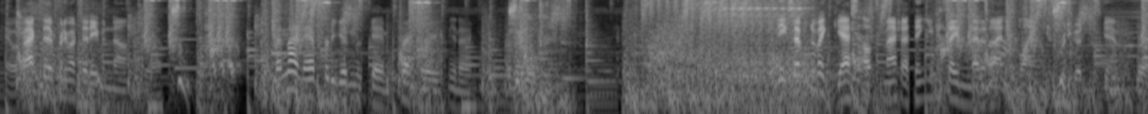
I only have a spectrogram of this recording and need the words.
Okay, we're back to pretty much at even now. Meta Knight Nair pretty good in this game. Strength 3, you know. With the exception of, I guess, up smash, I think you can say Meta Knight flank is pretty good in this game. Yeah.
